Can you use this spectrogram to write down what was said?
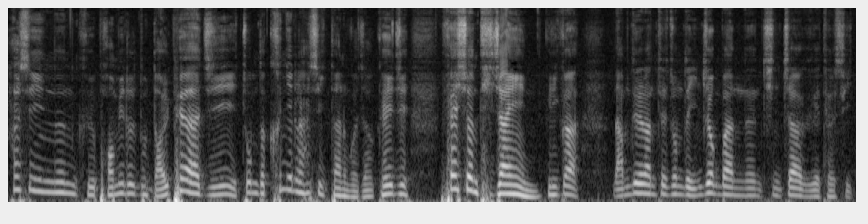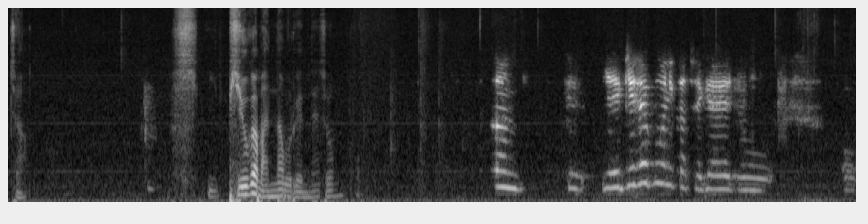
할 수 있는 그 범위를 좀 넓혀야지 좀 더 큰 일을 할 수 있다는 거죠. 그래야지 패션 디자인 그러니까 남들한테 좀 더 인정받는 진짜 그게 될 수 있죠. 이 비유가 맞나 모르겠네 좀. 일단 그 얘기해 보니까 되게 좀 어,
